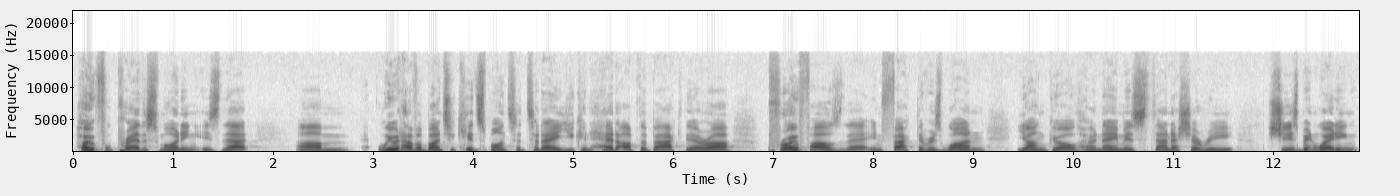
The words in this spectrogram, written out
hopeful prayer this morning is that um, we would have a bunch of kids sponsored today. You can head up the back. There are profiles there. In fact, there is one young girl. Her name is Thana Shari. She's been waiting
